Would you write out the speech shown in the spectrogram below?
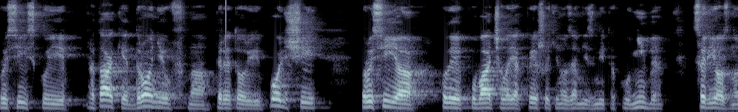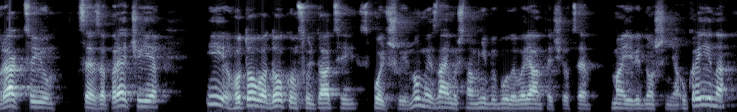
російської атаки, дронів на території Польщі. Росія, коли побачила, як пишуть іноземні ЗМІ, таку ніби серйозну реакцію, все заперечує і готова до консультацій з Польщею. Ну, ми знаємо, що там ніби були варіанти, що це має відношення Україна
